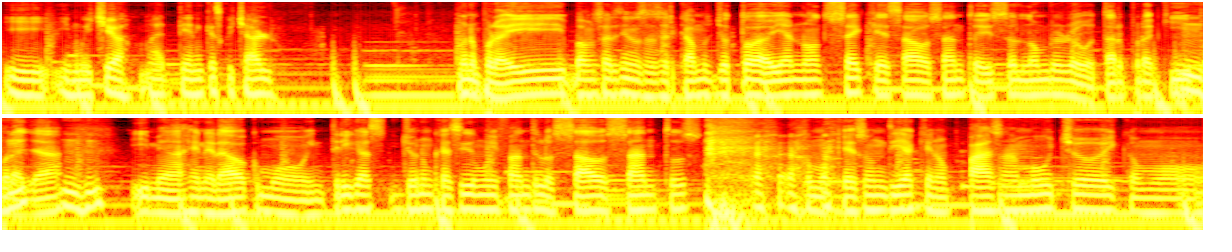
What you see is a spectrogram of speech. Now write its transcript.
y, y muy chiva. ma, Tienen que escucharlo. Bueno, por ahí vamos a ver si nos acercamos. Yo todavía no sé qué es Sábado Santo. He visto el nombre rebotar por aquí y por allá. Y me ha generado como intrigas. Yo nunca he sido muy fan de los Sábados Santos. como que es un día que no pasa mucho y como...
